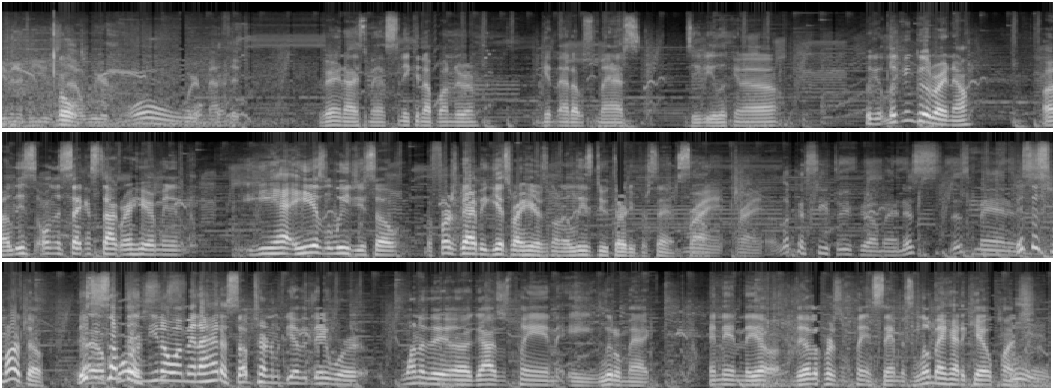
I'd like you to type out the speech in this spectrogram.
Even if he uses Oh. that weird, Whoa, weird okay. method. Very nice, man. Sneaking up under him, getting that up smash. ZD looking uh, looking looking good right now. Uh, at least on the second stock right here. I mean, he ha he is Luigi, so the first grab he gets right here is going to at least do 30%. So. Right, right. Look at C3PO, man. This this man is. This is smart though. This Yeah, is something. course. You know what, man? I had a sub tournament the other day where one of the uh, guys was playing a Little Mac, and then the uh, the other person was playing Samus. Little Mac had a KO punch, Ooh.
